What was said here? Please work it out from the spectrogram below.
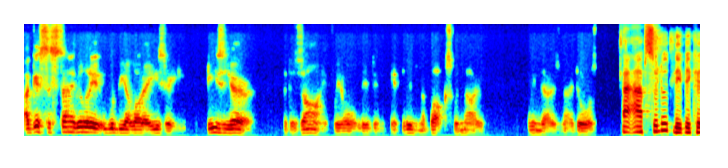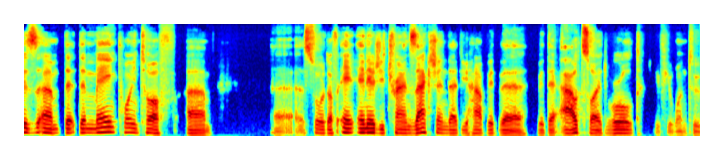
I guess sustainability would be a lot easier, easier the design we all lived in it lived in a box with no windows, no doors. Absolutely, because um, the the main point of um, uh, sort of a- energy transaction that you have with the with the outside world, if you want to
